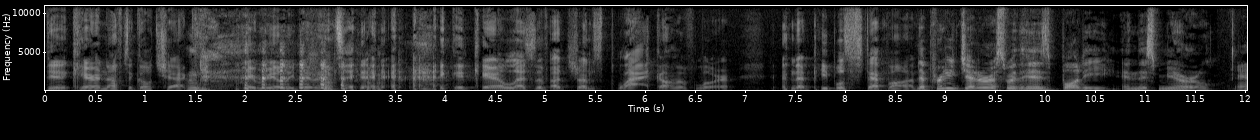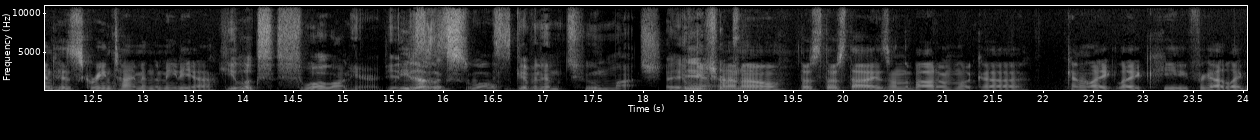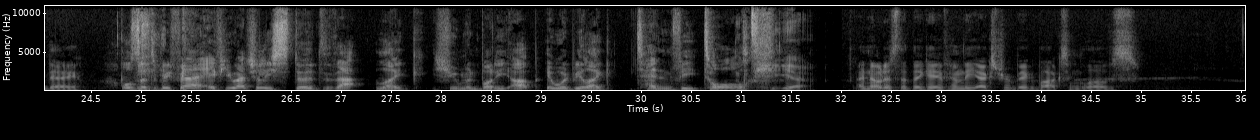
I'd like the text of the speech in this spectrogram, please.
didn't care enough to go check. I really didn't. I could care less about Trump's plaque on the floor that people step on. They're pretty generous with his body in this mural. And his screen time in the media. he looks swole on here. He does look swole. This is giving him too much. Uh, Yeah. should- I don't know. Those those thighs on the bottom look uh, kind of like like he forgot leg day. Also, to be fair, if you actually stood that like human body up, it would be like ten feet tall. yeah. I noticed that they gave him the extra big boxing gloves.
